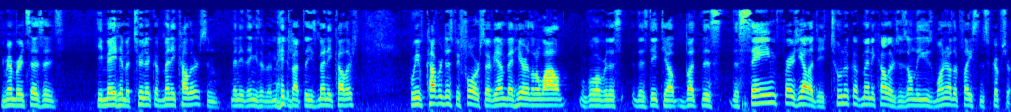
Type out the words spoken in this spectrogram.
You remember it says that he made him a tunic of many colors and many things have been made about these many colors. We've covered this before, so if you haven't been here in a little while, we'll go over this, this detail. But this, the same phraseology, tunic of many colors, is only used one other place in scripture.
